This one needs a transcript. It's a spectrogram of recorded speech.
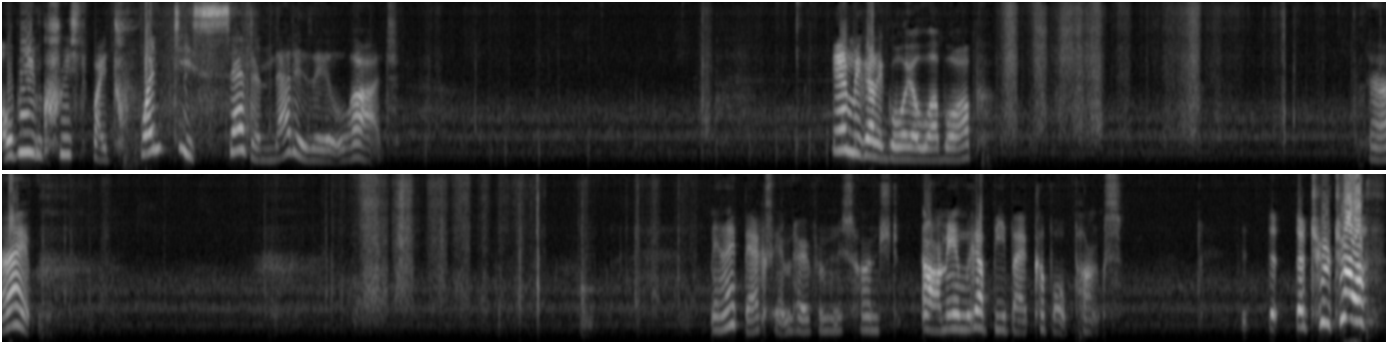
I'll be increased by 27. That is a lot. And we got a Goya level up. Alright. Man, my back's getting hurt from this hunched. Oh man, we got beat by a couple of punks. The, the, the too tough!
